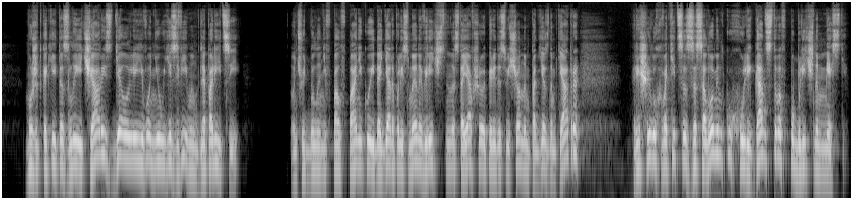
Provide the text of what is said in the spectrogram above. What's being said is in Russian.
Может, какие-то злые чары сделали его неуязвимым для полиции? Он чуть было не впал в панику и, дойдя до полисмена, величественно стоявшего перед освещенным подъездом театра, решил ухватиться за соломинку хулиганства в публичном месте.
